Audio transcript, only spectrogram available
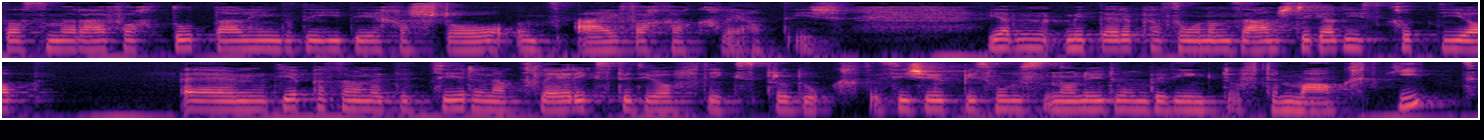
dass man einfach total hinter der Idee kann stehen und es einfach erklärt ist. Ich habe mit dieser Person am Samstag auch diskutiert, ähm, die Person hat jetzt sehr ein erklärungsbedürftiges Produkt. Es ist etwas, was es noch nicht unbedingt auf dem Markt gibt.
